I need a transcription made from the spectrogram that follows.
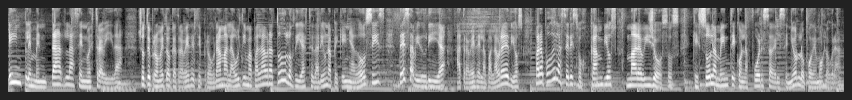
e implementarlas en nuestra vida. Yo te prometo que a través de este programa La Última Palabra todos los días te daré una pequeña dosis de sabiduría a través de la palabra de Dios para poder hacer esos cambios maravillosos que solamente con la fuerza del Señor lo podemos lograr.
